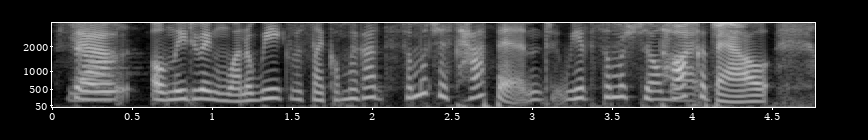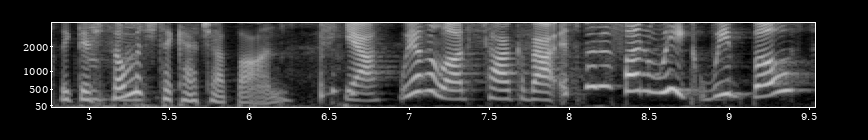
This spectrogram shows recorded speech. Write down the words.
So Mm-hmm. Yeah. only doing one a week was like, oh my god, so much has happened. We have so much So to talk much. Mm-hmm. about. Like, there's so much to catch up on. Yeah, we have a lot to talk about. It's been a fun week. We both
